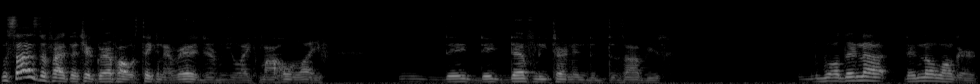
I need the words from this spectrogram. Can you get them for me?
Besides the fact that your grandpa was taking advantage of me like my whole life, they they definitely turned into the zombies. Well, they're not. They're no longer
